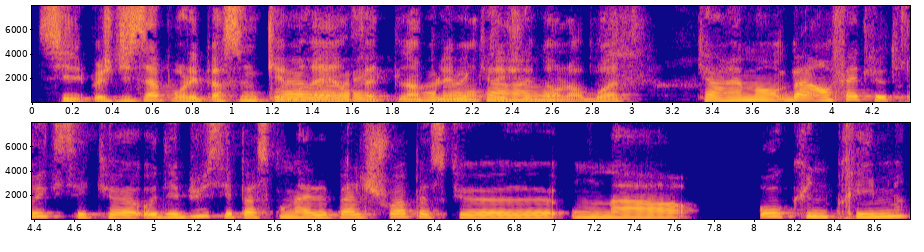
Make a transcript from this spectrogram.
Si, Je dis ça pour les personnes qui aimeraient en fait l'implémenter dans leur boîte. Carrément. Bah, en fait, le truc, c'est qu'au début, c'est parce qu'on n'avait pas le choix, parce que on n'a aucune prime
